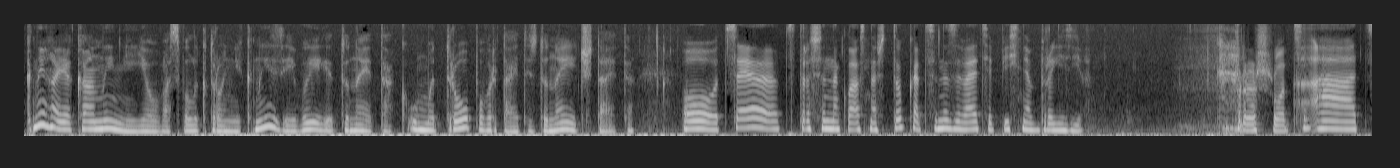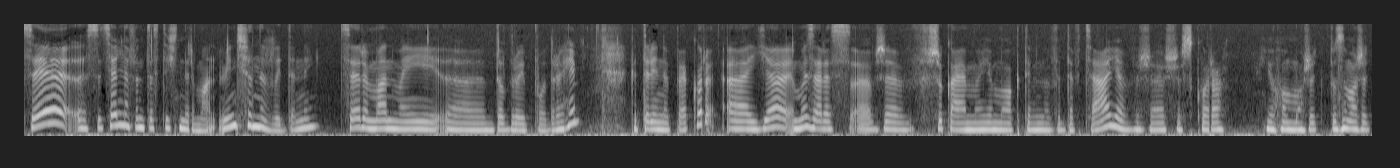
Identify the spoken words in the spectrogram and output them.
Книга, яка нині є у вас в електронній книзі, і ви до неї так у метро повертаєтесь до неї і читаєте. О, це страшенно класна штука. Це називається Пісня бризів. Про що це? А це соціально-фантастичний роман. Він ще не виданий. Це роман моєї е, доброї подруги Катерини Пекор. Е, я, Ми зараз е, вже шукаємо йому активно видавця. Я вважаю, що скоро його можуть зможуть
